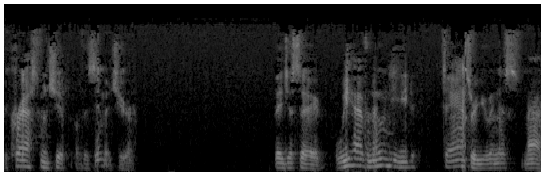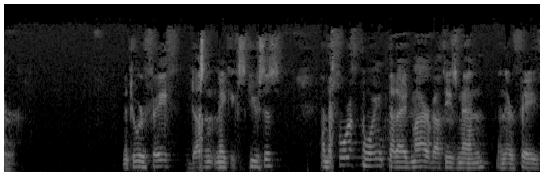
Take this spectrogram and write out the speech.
the craftsmanship of this image here? They just say, We have no need to answer you in this matter. the Mature faith doesn't make excuses. And the fourth point that I admire about these men and their faith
